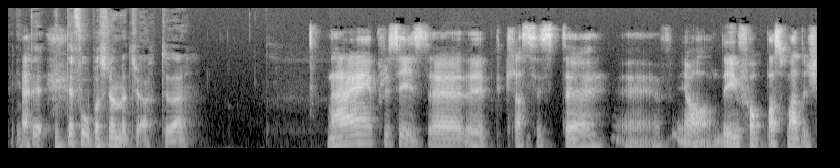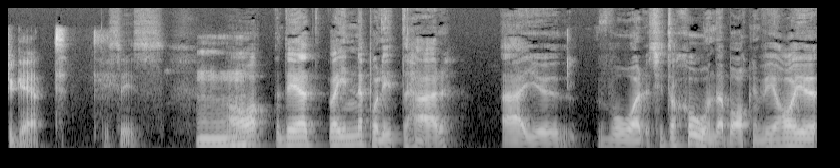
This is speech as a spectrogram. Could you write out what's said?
Inte, inte fotbollsnummer tror jag, tyvärr. Nej, precis. Det är ett klassiskt, eh, ja, det är ju Foppa som hade 21. Precis. Mm. Ja, det jag var inne på lite här är ju vår situation där bakom. Vi har ju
